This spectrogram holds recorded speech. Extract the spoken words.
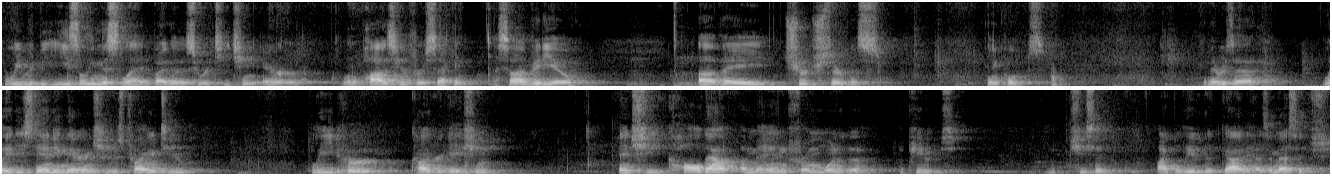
We would be easily misled by those who are teaching error. I want to pause here for a second. I saw a video of a church service, in quotes, and there was a lady standing there, and she was trying to lead her congregation. And she called out a man from one of the, the pews. She said, I believe that God has a message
